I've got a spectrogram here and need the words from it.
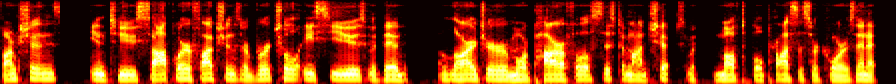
functions into software functions or virtual ECUs within a larger, more powerful system on chips with multiple processor cores in it.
